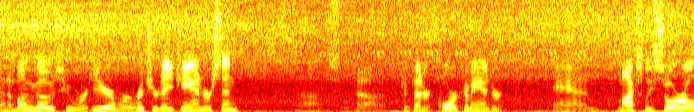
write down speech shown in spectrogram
And among those who were here were Richard H. Anderson, uh, uh, Confederate Corps commander, and Moxley Sorrel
